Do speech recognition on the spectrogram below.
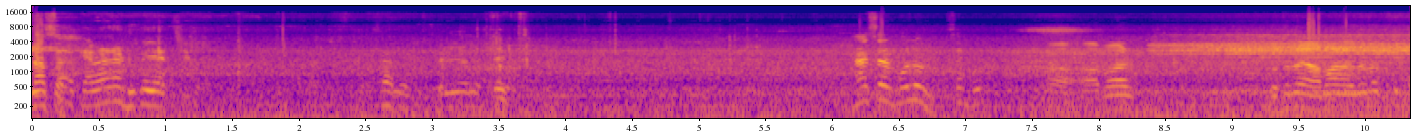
না স্যার। ক্যামেরাটা ঢুকে যাচ্ছিল হ্যাঁ স্যার বলুন। স্যার আমার প্রথমে আমার আদালত থেকে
